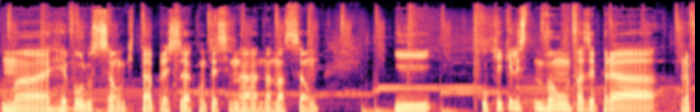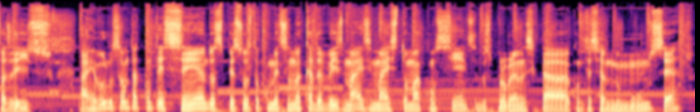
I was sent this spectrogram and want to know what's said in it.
uma revolução que está prestes a acontecer na, na nação e o que, que eles vão fazer para fazer isso? A revolução está acontecendo, as pessoas estão começando a cada vez mais e mais tomar consciência dos problemas que está acontecendo no mundo, certo?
